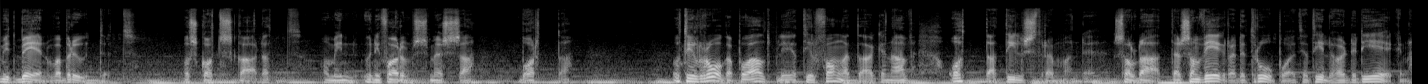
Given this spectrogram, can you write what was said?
Mitt ben var brutet och skottskadat och min uniformsmössa borta. Och till råga på allt blev jag tillfångatagen av åtta tillströmmande soldater som vägrade tro på att jag tillhörde de egna.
